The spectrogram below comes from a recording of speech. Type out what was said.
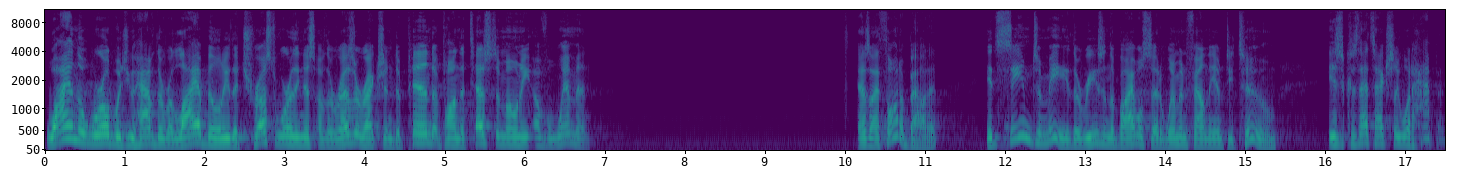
why in the world would you have the reliability, the trustworthiness of the resurrection depend upon the testimony of women? As I thought about it, it seemed to me the reason the Bible said women found the empty tomb is because that's actually what happened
